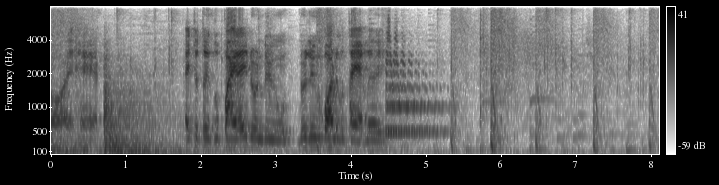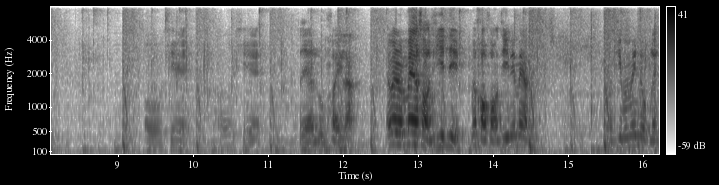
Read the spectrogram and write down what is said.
ร้อยแหกไอ้ตัวตึงกูไปได้โดนดึงโดนดึงบอลกูแตกเลย เคโอเคตอนนี้ลุมเข้าอีกละไอ้ยไม่ไม่เอาสองทีมดิไม่ขอสองทีมได้ไหมอะสองทีมมันไม่หนุกเลย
